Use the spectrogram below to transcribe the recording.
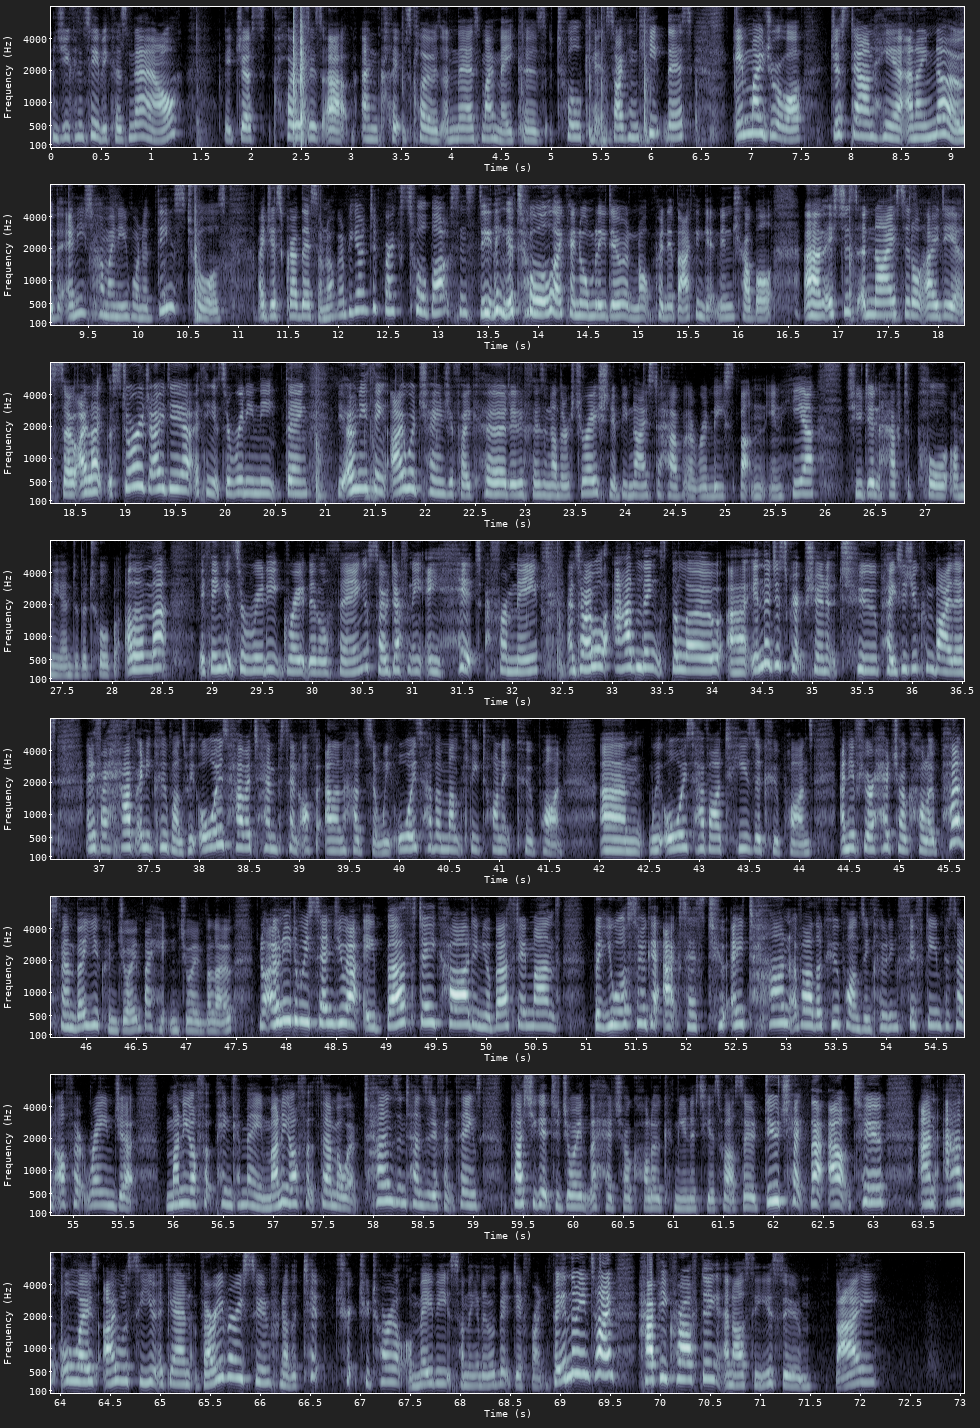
as you can see, because now it just closes up and clips closed and there's my maker's toolkit. So I can keep this in my drawer just down here and I know that anytime I need one of these tools, I just grab this. I'm not going to be going to Greg's toolbox and stealing a tool like I normally do and not putting it back and getting in trouble. Um, it's just a nice little idea. So I like the storage idea. I think it's a really neat thing. The only thing I would change if I could, and if there's another restoration, it'd be nice to have a release button in here so you didn't have to pull on the end of the tool. But other than that, I think it's a really great little thing. So definitely a hit from me. And so I will add links below uh, in the description to places you can buy this. And if I have any coupons coupons. We always have a 10% off at Ellen Hutson. We always have a monthly tonic coupon. Um, we always have Arteza coupons. And if you're a Hedgehog Hollow Perks member, you can join by hitting join below. Not only do we send you out a birthday card in your birthday month, but you also get access to a ton of other coupons, including 15% off at Ranger, money off at Pink Main, money off at Thermoweb, tons and tons of different things. Plus you get to join the Hedgehog Hollow community as well. So do check that out too. And as always, I will see you again very, very soon for another tip, trick, tutorial, or maybe something a little bit different. But in the meantime, happy crafting and I'll see you soon. Bye.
